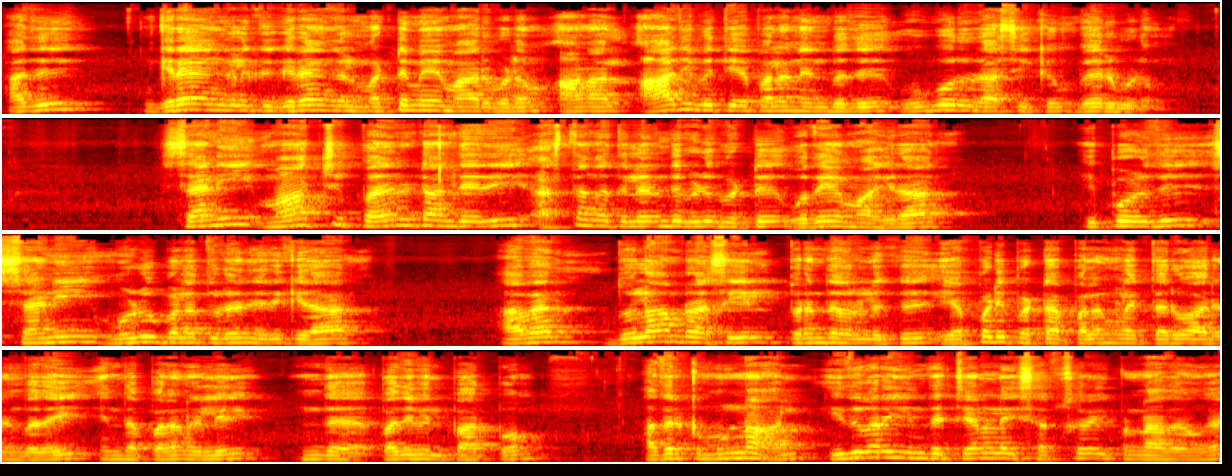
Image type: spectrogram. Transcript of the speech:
அது கிரகங்களுக்கு கிரகங்கள் மட்டுமே மாறுபடும். ஆனால் ஆதிபத்திய பலன் என்பது ஒவ்வொரு ராசிக்கும் வேறுபடும். சனி மார்ச் பதினெட்டாம் தேதி அஸ்தங்கத்திலிருந்து விடுபட்டு உதயமாகிறார். இப்பொழுது சனி முழு பலத்துடன் இருக்கிறார். அவர் துலாம் ராசியில் பிறந்தவர்களுக்கு எப்படிப்பட்ட பலன்களை தருவார் என்பதை இந்த பலன்களில் இந்த பதிவில் பார்ப்போம். அதற்கு முன்னால் இதுவரை இந்த சேனலை சப்ஸ்கிரைப் பண்ணாதவங்க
